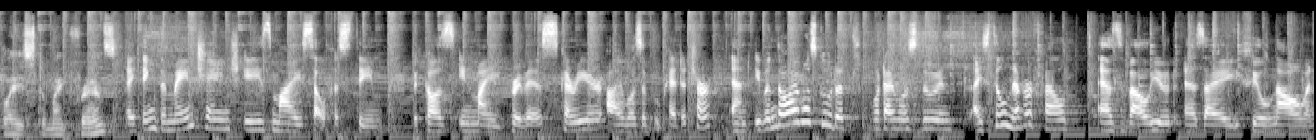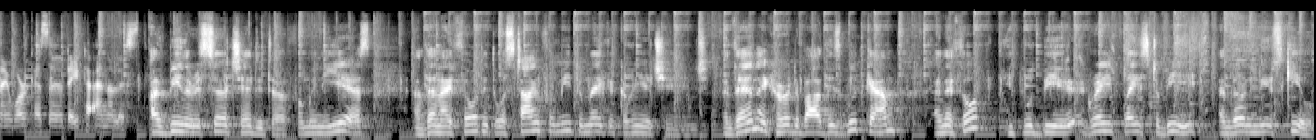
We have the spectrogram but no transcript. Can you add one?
place to make friends. I think the main change is my self-esteem because in my previous career I was a book editor and even though I was good at what I was doing, I still never felt as valued as I feel now when I work as a data analyst. I've been a research editor for many years and then I thought it was time for me to make a career change. And then I heard about this bootcamp and I thought it would be a great place to be and learn a new skill.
